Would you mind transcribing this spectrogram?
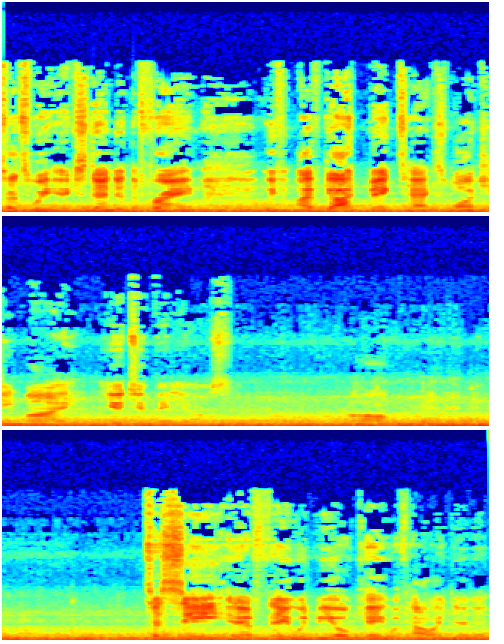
Since we extended the frame, we've I've got Big Tex watching my YouTube videos um, to see if they would be okay with how I did it.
